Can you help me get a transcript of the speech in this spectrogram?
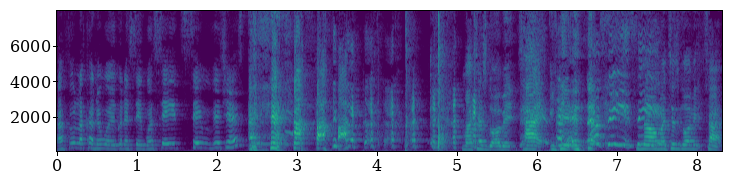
I feel like I know what you're gonna say, but say it, say it with your chest. my chest got a bit tight. no, say it, say no, it. my chest got a bit tight.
